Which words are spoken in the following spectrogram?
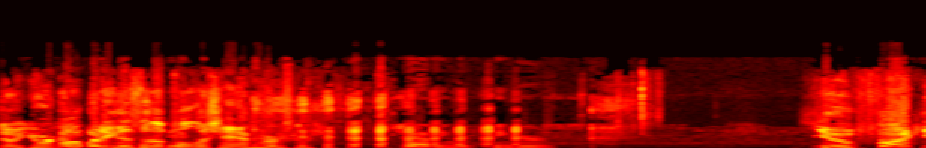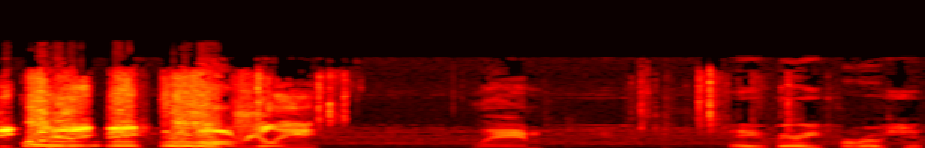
No, you're not winning this with with a. Polish Hammer. jabbing with fingers. you fucking oh, kidding me? Oh, oh. really? Lame. A very ferocious.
